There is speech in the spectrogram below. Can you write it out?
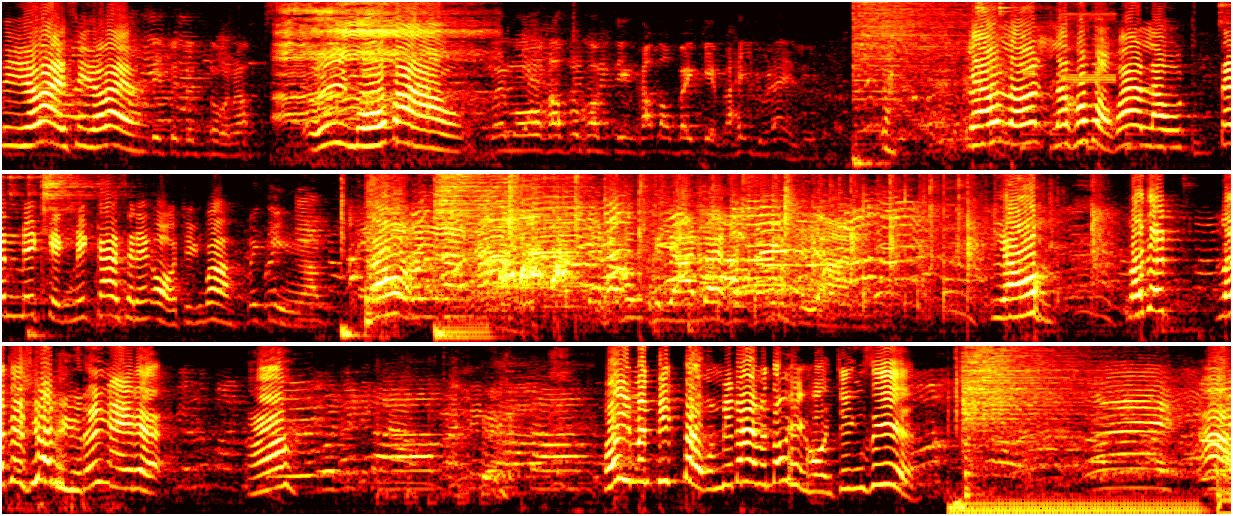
สี่เท่าไหร่สี่เท่าไหร่สี่จุดศูนย์ครับเอ้ยโม้เปล่าไม่โมครับเป็นความจริงครับเอาไปเก็บมาให้ดูได้เลยแล้วแล้วแล้วเขาบอกว่าเราเต้นไม่เก่งไม่กล้าแสดงออกจริงป่ะไม่จริงครับแล้วจะทำพยานได้ครับใช้พยานเดี๋ยวเราจะเราจะเชื่อถือได้ไงเนี่ย ฮะเฮ้ย มันติ๊กต็อกมันไม่ได้ มันต้องเห็นของจริงสิ อ้าว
